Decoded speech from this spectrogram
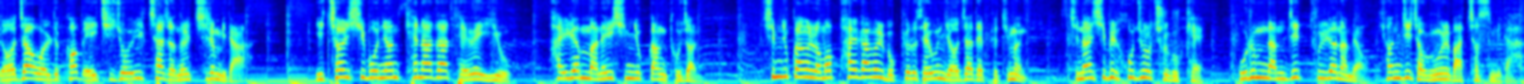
여자 월드컵 H조 1차전을 치릅니다. 2015년 캐나다 대회 이후 8년 만의 16강 도전. 16강을 넘어 8강을 목표로 세운 여자 대표팀은 지난 10일 호주로 출국해 오름 남짓 훈련하며 현지 적응을 마쳤습니다.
